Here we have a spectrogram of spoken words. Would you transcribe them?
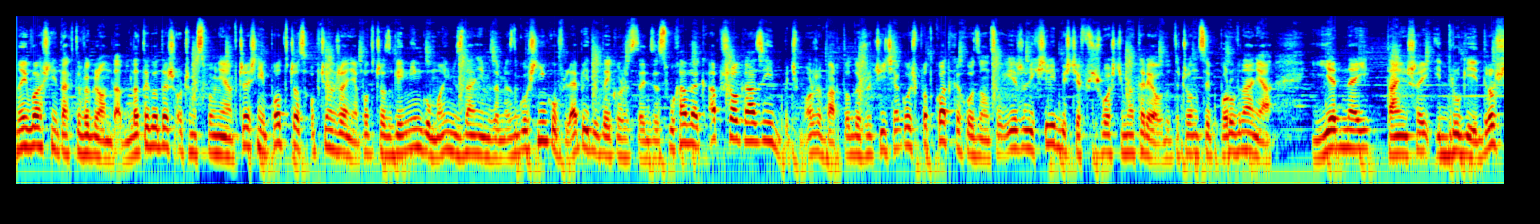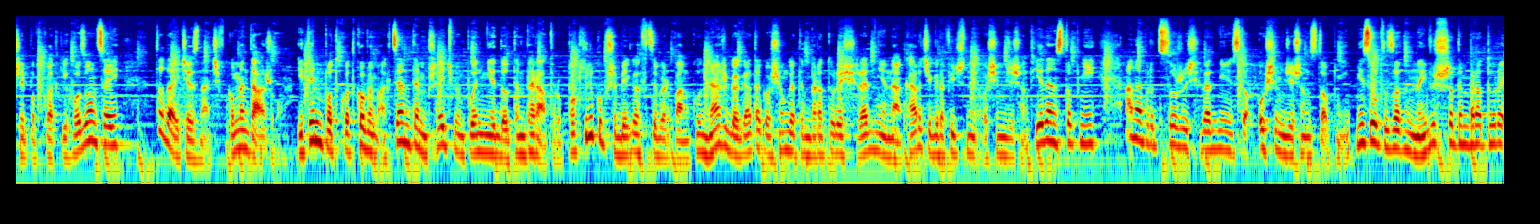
No i właśnie tak to wygląda. Dlatego też, o czym wspomniałem wcześniej, podczas obciążenia, podczas gamingu, moim zdaniem zamiast głośników lepiej tutaj korzystać ze słuchawek, a przy okazji być może warto dorzucić jakąś podkładkę chłodzącą. Jeżeli chcielibyście w przyszłości materiał dotyczący porównania jednej tańszej i drugiej droższej podkładki chłodzącej, to dajcie znać w komentarzu. I tym podkładkowym akcentem przejdźmy płynnie do temperatur. Po kilku przebiegach w Cyberpunku nasz gagatek osiąga temperatury średnie na karcie graficznej 81 stopni, a na procesorze średnio jest to 80 stopni. Nie są to zatem najwyższe temperatury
